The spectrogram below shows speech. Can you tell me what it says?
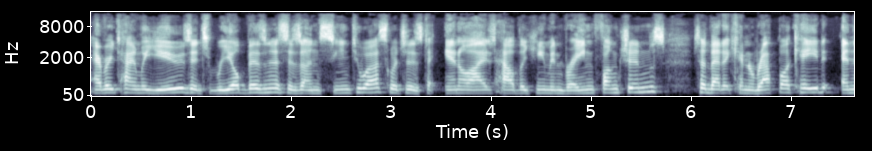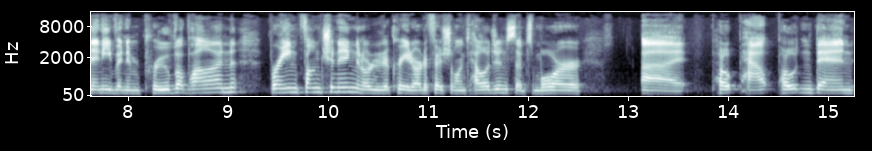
every time we use, its real business is unseen to us, which is to analyze how the human brain functions so that it can replicate and then even improve upon brain functioning in order to create artificial intelligence that's more uh, potent than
